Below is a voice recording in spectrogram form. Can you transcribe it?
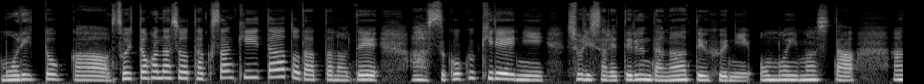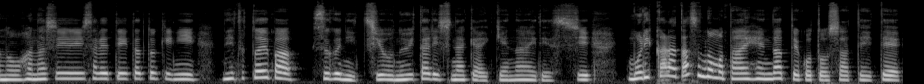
森とか、そういったお話をたくさん聞いた後だったので、あ、すごく綺麗に処理されてるんだなっていうふうに思いました。あの、お話しされていた時に、ね、例えばすぐに血を抜いたりしなきゃいけないですし、森から出すのも大変だっていうことをおっしゃっていて、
